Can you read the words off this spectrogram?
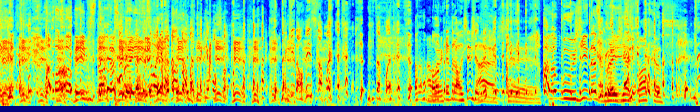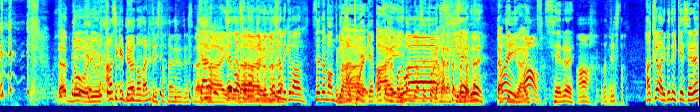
Han bare hadde Imsdal, det er så bare, han bare trekker. Det er ikke ravis. Bare, det er bare, han har preferanser, skjønner du. Han er bougie, det er så Crazy crazy. fuck, ass. Det er dårlig gjort. Han er sikkert død nå. Det er litt trist, da. Det litt trist. Se nå. Se nå, drikke vann. Se det vannglasset Nei. Bare følg med på det vannglasset er Se, bror. det er ikke greit. Se, bror. Ah, det er trist, da. Han klarer ikke å drikke, ser du?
